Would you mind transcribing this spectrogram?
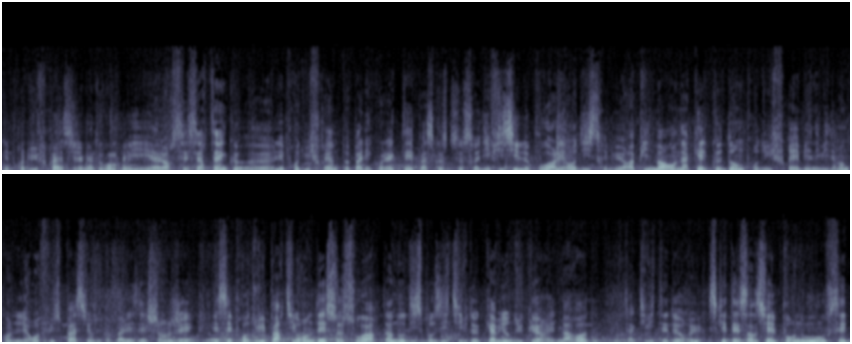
des produits frais, si j'ai bien tout compris. Oui, alors c'est certain que euh, les produits frais, on ne peut pas les collecter parce que ce serait difficile de pouvoir les redistribuer rapidement. On a quelques dons de produits frais, bien évidemment qu'on ne les refuse pas si on ne peut pas les échanger. Et ces produits partiront dès ce soir dans nos dispositifs de camions du cœur et de maraude, les activités de rue. Ce qui est essentiel pour nous, c'est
